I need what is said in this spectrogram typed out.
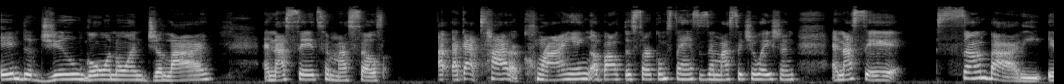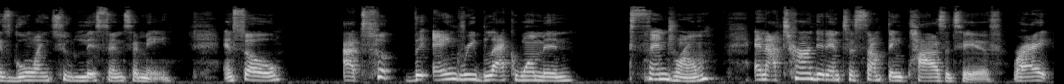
end of June going on July. And I said to myself, I, I got tired of crying about the circumstances in my situation. And I said, somebody is going to listen to me. And so I took the angry black woman syndrome and I turned it into something positive, right?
